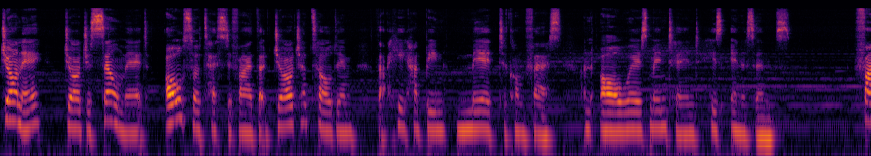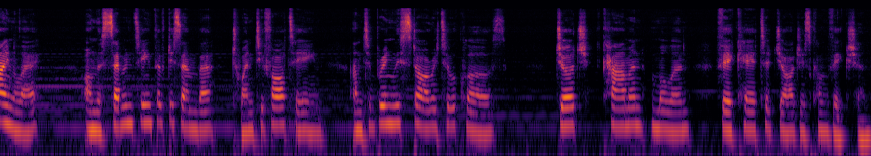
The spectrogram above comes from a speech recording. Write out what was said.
Johnny, George's cellmate, also testified that George had told him that he had been made to confess and always maintained his innocence. Finally, on the 17th of December 2014, and to bring this story to a close, Judge Carmen Mullen vacated George's conviction.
